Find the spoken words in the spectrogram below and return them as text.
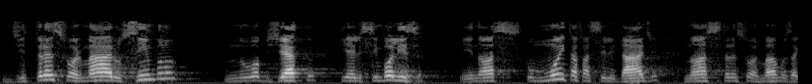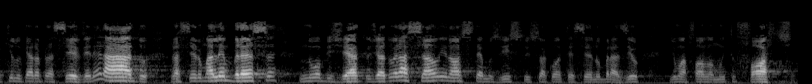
de transformar o símbolo no objeto que ele simboliza. E nós, com muita facilidade, nós transformamos aquilo que era para ser venerado, para ser uma lembrança, no objeto de adoração, e nós temos visto isso acontecer no Brasil de uma forma muito forte.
